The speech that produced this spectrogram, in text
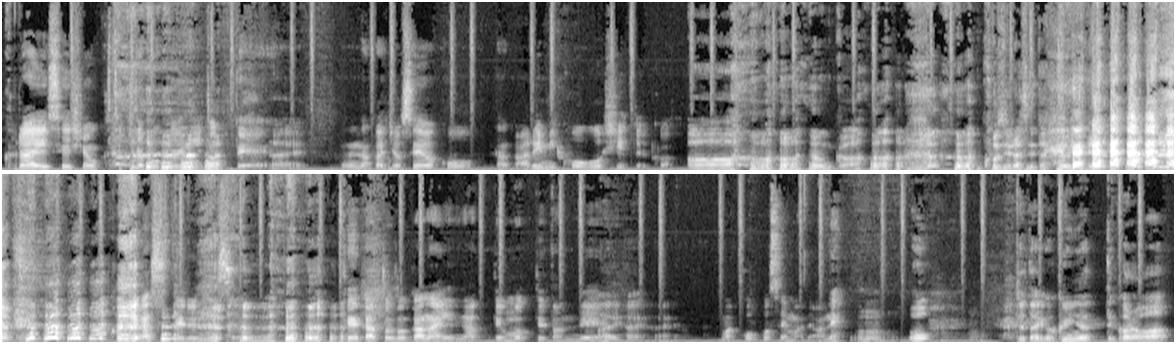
暗い青春を送ってきた僕にとって、はいはいなんか女性はこう、なんかある意味神々しいというか、ああ、なんか、こじらせた人みたいな。こじらせてるんですよ。手が届かないなって思ってたんで、はいはいはい。まあ高校生まではね。うん、おじゃあ大学になってからは？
